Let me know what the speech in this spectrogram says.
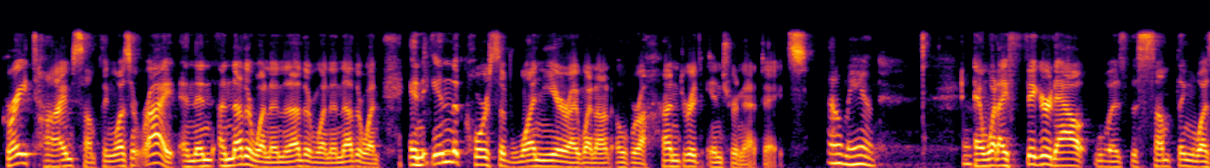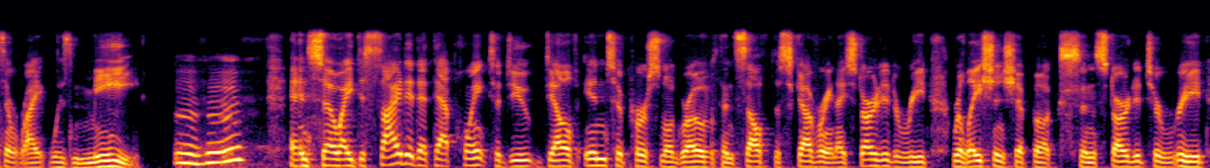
great time, something wasn't right. And then another one, and another one, another one. And in the course of one year, I went on over a 100 internet dates. Oh, man. And what I figured out was the something wasn't right was me. Mm-hmm. And so I decided at that point to do delve into personal growth and self-discovery. And I started to read relationship books and started to read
